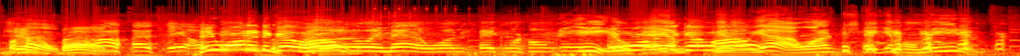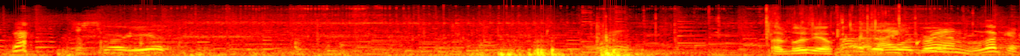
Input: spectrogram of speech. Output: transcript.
Jim's bag. bag. Oh, I see. He wanted to go I home. literally meant I wanted to take one home to eat. He okay? wanted to I'm- go you know, home. yeah, I wanted to take him home and eat him. just where he is. A bluegill. A nice brim. Look at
